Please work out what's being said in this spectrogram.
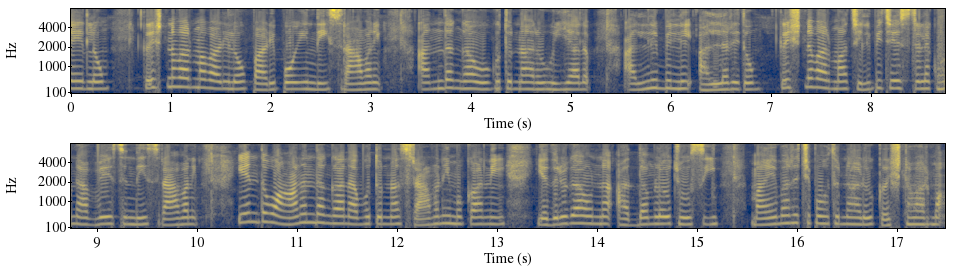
చైర్లో కృష్ణవర్మ వాడిలో పడిపోయింది శ్రావణి. అందంగా ఊగుతున్నారు ఉయ్యాల. అల్లిబిల్లి అల్లరితో కృష్ణవర్మ చిలిపి చేష్టలకు నవ్వేసింది శ్రావణి. ఎంతో ఆనందంగా నవ్వుతున్న శ్రావణి ముఖాన్ని ఎదురుగా ఉన్న అద్దంలో చూసి మైమరచిపోతున్నాడు కృష్ణవర్మ.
